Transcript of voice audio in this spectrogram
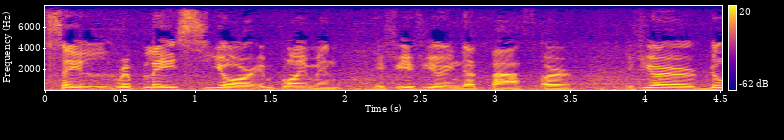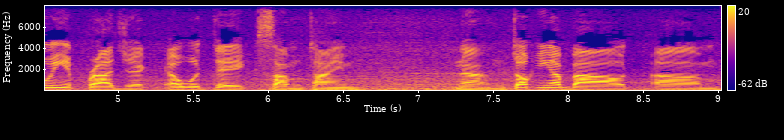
say replace your employment if, if you're in that path or if you're doing a project it would take some time. Now i'm talking about um,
